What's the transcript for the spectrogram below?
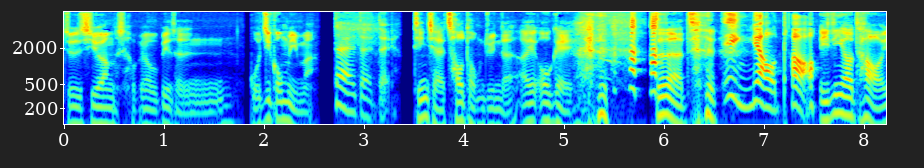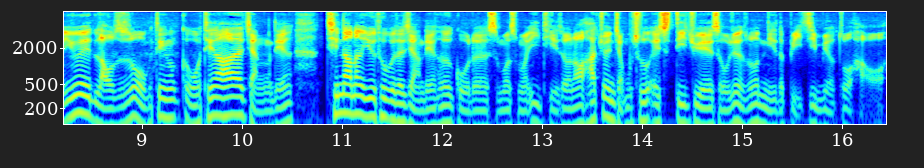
就是希望小朋友变成国际公民嘛。对对对，听起来超童军的。哎，OK。真的，硬要套，一定要套，因为老实说，我听我听到他在讲联，听到那个 YouTube 在讲联合国的什么什么议题的时候，然后他居然讲不出 SDGs，我就想说你的笔记没有做好哦。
